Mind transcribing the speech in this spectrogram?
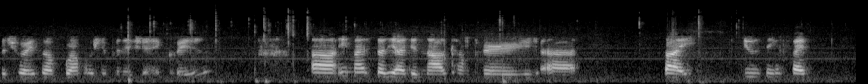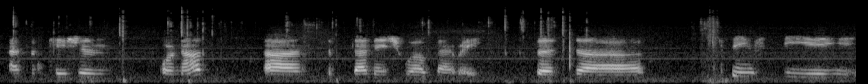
the choice of ground motion prediction equations. Uh, in my study, I did not compare uh, by using site amplification or not. Uh, the damage will vary, but since the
